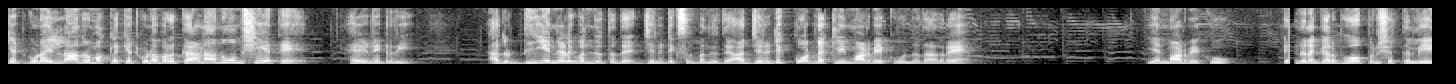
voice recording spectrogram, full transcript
ಕೆಟ್ಟ ಗುಣ ಇಲ್ಲ ಅಂದರೂ ಮಕ್ಕಳ ಕೆಟ್ಟ ಗುಣ ಬರೋ ಕಾರಣ ಅನುವಂಶೀಯತೆ, ಹೆರಿಡಿಟರಿ. ಅದು ಡಿ ಎನ್ ಎಳಗೆ ಬಂದಿರ್ತದೆ ಜೆನೆಟಿಕ್ಸಲ್ಲಿ ಬಂದಿರುತ್ತೆ. ಆ ಜೆನೆಟಿಕ್ ಕೋಡ್ನ ಕ್ಲೀನ್ ಮಾಡಬೇಕು ಅನ್ನೋದಾದರೆ ಏನು ಮಾಡಬೇಕು? ಇದನ್ನು ಗರ್ಭೋಪುರುಷತ್ತಲ್ಲಿ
